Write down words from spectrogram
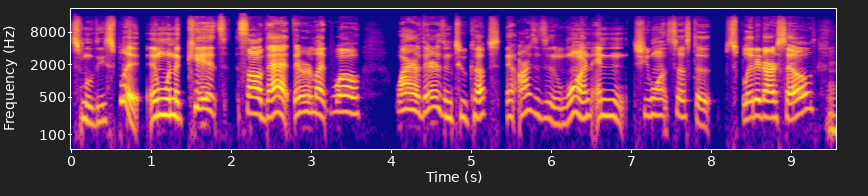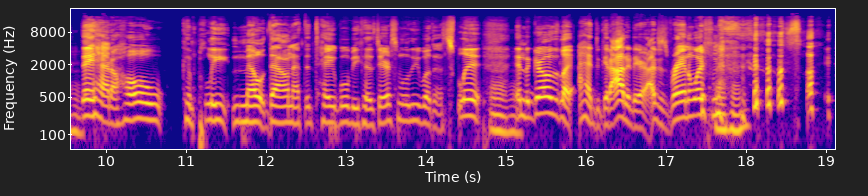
smoothies split, and when the kids saw that, they were like, "Well, why are theirs in two cups and ours is in one?" And she wants us to split it ourselves. Mhm. They had a whole complete meltdown at the table because their smoothie wasn't split, Mhm. and the girls like, "I had to get out of there. I just ran away from Mhm. it." Like,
